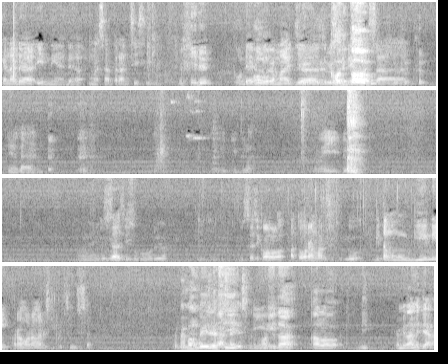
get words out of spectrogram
Kan ada ini ada masa transisi Iya. dari lu remaja terus ke Kontol. dewasa ya kan Ya gitulah. Namanya hidup. Susah sih. Syukuri lah. Susah sih kalau atau orang harus lu kita ngomong begini, orang-orang harus ikut susah. tapi emang beda sih maksudnya kalau di amit-amit ya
